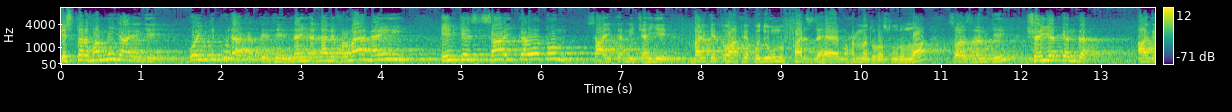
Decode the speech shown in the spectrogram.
اس طرف ہم نہیں جائیں گے۔ وہ ان کی پوجا کرتے تھے۔ نہیں، اللہ نے فرمایا، نہیں، ان کے سائی کرو تم سائی کرنی چاہیے۔ بلکہ طواف قدوم فرض ہے محمد رسول اللہ صلی اللہ علیہ وسلم کی شریعت کے اندر۔ آگے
